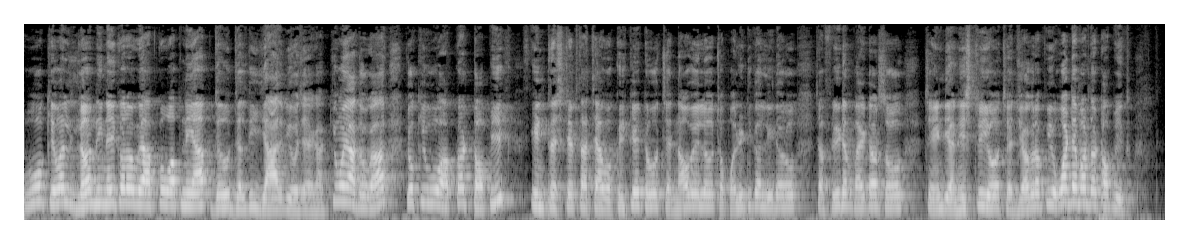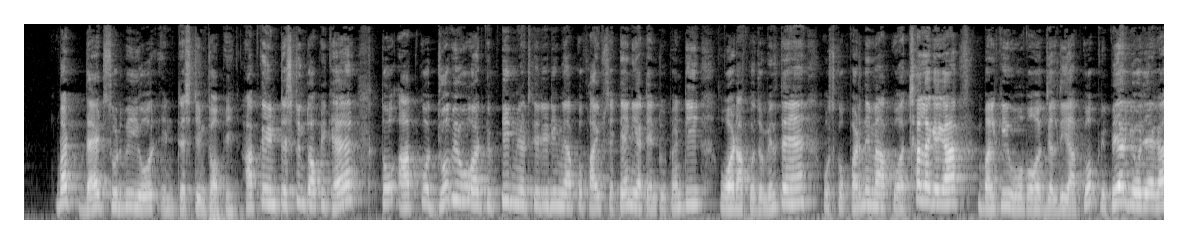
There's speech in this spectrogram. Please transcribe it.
वो केवल लर्न ही नहीं करोगे, आपको वो अपने आप ज़रूर जल्दी याद भी हो जाएगा। क्यों याद होगा? क्योंकि वो आपका टॉपिक इंटरेस्टेड था, चाहे वो क्रिकेट हो, चाहे नॉवेल हो, चाहे पॉलिटिकल लीडर हो, चाहे फ्रीडम फाइटर्स हो, चाहे इंडियन हिस्ट्री हो, चाहे जियोग्राफी हो whatever the topic but that should be your interesting topic आपके इंटरेस्टिंग टॉपिक है तो आपको जो भी वर्ड 15 मिनट्स की रीडिंग में आपको 5 से 10 या 10 टू 20 वर्ड आपको जो मिलते हैं, उसको पढ़ने में आपको अच्छा लगेगा, बल्कि वो बहुत जल्दी आपको प्रिपेयर भी हो जाएगा,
